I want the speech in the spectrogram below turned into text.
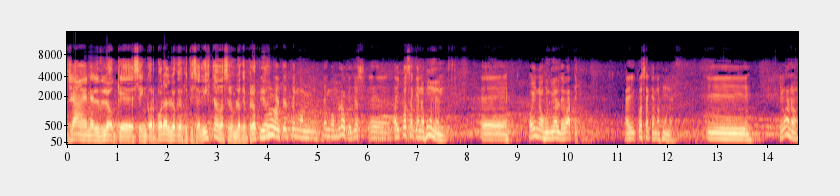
¿Ya en el bloque se incorpora el bloque justicialista? ¿Va a ser un bloque propio? No, yo tengo, tengo un bloque. Yo, eh, hay cosas que nos unen. Eh, hoy nos unió el debate. Hay cosas que nos unen. Y, y bueno,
